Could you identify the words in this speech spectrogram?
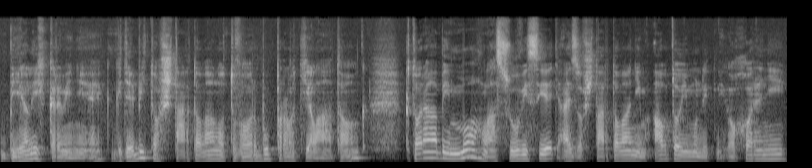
bielých krviniek, kde by to štartovalo tvorbu protilátok, ktorá by mohla súvisieť aj so štartovaním autoimunitných ochorení,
